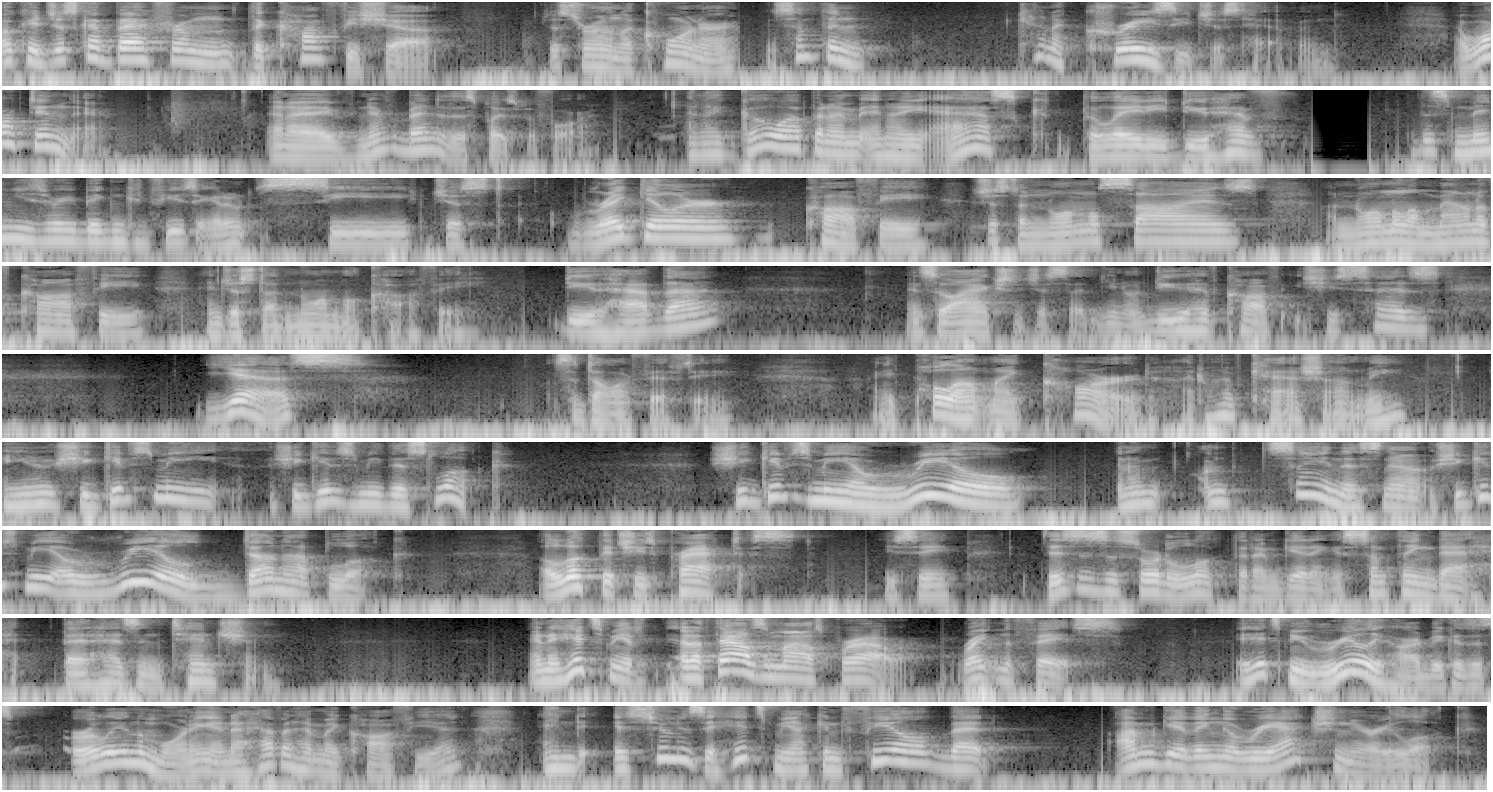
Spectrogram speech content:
okay, just got back from the coffee shop just around the corner. And something kind of crazy just happened. I walked in there, and I've never been to this place before. And I go up and I'm and I ask the lady, "Do you have this menu's very big and confusing. I don't see just regular coffee, just a normal size, a normal amount of coffee, and just a normal coffee. Do you have that?" And so I actually just said, "You know, do you have coffee?" She says, "Yes." It's a dollar fifty. I pull out my card. I don't have cash on me. And you know, she gives me she gives me this look. She gives me a real and I'm I'm saying this now, she gives me a real done up look. A look that she's practiced. You see? This is the sort of look that I'm getting. Is something that that has intention. And it hits me at, at a thousand miles per hour, right in the face. It hits me really hard because it's early in the morning and I haven't had my coffee yet. And as soon as it hits me, I can feel that I'm giving a reactionary look.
